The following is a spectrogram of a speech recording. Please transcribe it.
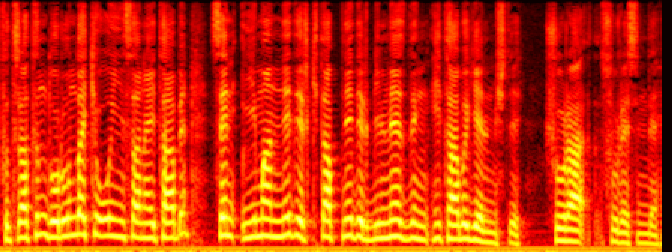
fıtratın doruğundaki o insana hitaben, sen iman nedir, kitap nedir bilmezdin hitabı gelmişti Şura suresinde.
